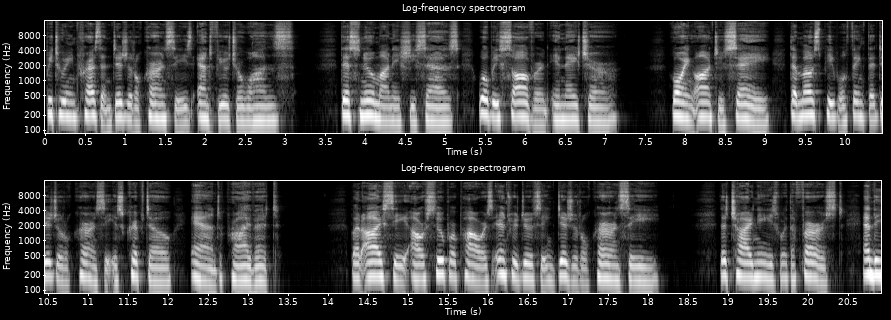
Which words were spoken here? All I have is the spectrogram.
between present digital currencies and future ones. This new money, she says, will be sovereign in nature. Going on to say that most people think that digital currency is crypto and private. But I see our superpowers introducing digital currency. The Chinese were the first, and the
